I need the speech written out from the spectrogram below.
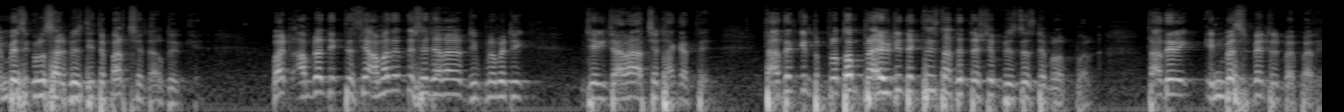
এমবেসি কোনো সার্ভিস দিতে পারছে না ওদেরকে। বাট আমরা দেখতেছি আমাদের দেশে যারা ডিপ্লোম্যাটিক যে যারা আছে ঢাকাতে, তাদের কিন্তু প্রথম প্রায়োরিটি দেখতেছি তাদের দেশে বিজনেস ডেভেলপ করা। তাদের ইনভেস্টমেন্টের ব্যাপারে,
